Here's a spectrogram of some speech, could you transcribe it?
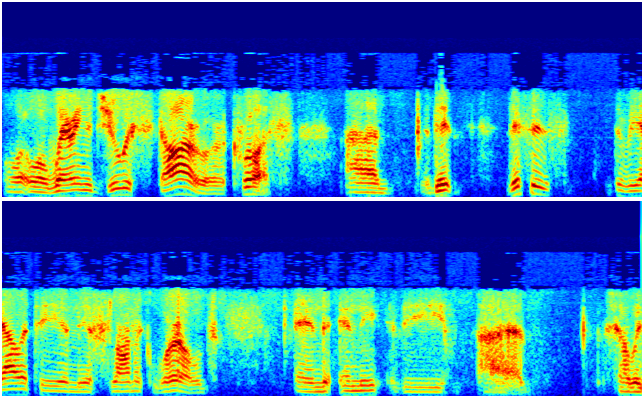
or, or wearing a Jewish star or a cross. Um, this, this is the reality in the Islamic world, and in the the uh, shall we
